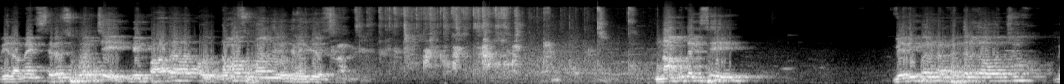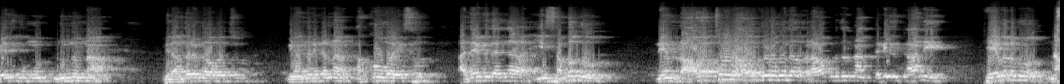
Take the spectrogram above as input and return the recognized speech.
మీ రమేష్ శిరస్సు వచ్చి మీ పాదాలకు నమస్కారం తెలియజేస్తున్నాను. నాకు తెలిసి వేదిక పైన పెద్దలు కావచ్చు వేదిక ముందున్న మీరందరూ కావచ్చు మీ అందరికన్నా తక్కువ వయసు అదేవిధంగా ఈ సభకు నేను రావచ్చో రావకూడదు రావకూడదు నాకు తెలియదు కానీ కేవలము నా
